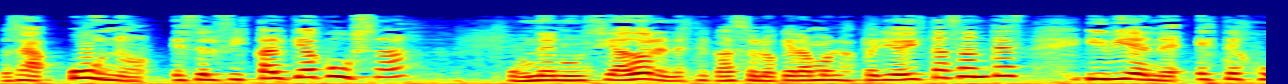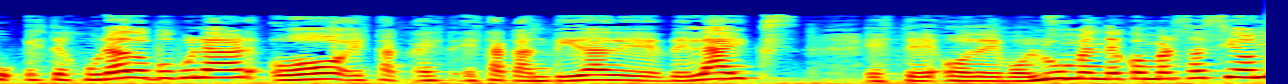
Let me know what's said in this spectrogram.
O sea, uno es el fiscal que acusa, un denunciador, en este caso lo que éramos los periodistas antes, y viene este, este jurado popular o esta, esta cantidad de, de likes este, o de volumen de conversación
